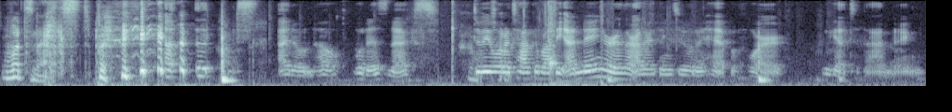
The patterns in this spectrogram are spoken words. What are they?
what's next? I don't know what is next. Do we want to talk about the ending, or are there other things we want to hit before we get to the ending?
